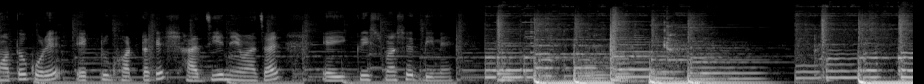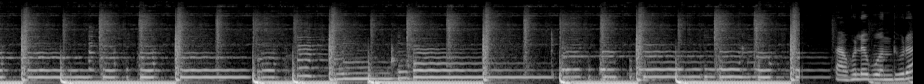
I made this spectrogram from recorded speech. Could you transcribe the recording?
মতো করে একটু ঘরটাকে সাজিয়ে নেওয়া যায় এই ক্রিসমাসের দিনে। তাহলে বন্ধুরা,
